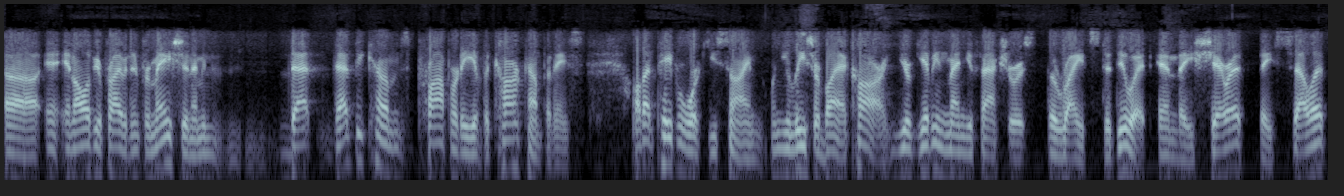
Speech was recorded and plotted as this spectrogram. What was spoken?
uh, and, and all of your private information, I mean that that becomes property of the car companies. All that paperwork you sign when you lease or buy a car, you're giving manufacturers the rights to do it, and they share it, they sell it,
